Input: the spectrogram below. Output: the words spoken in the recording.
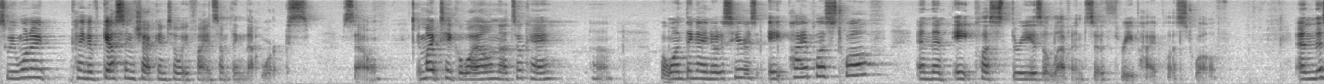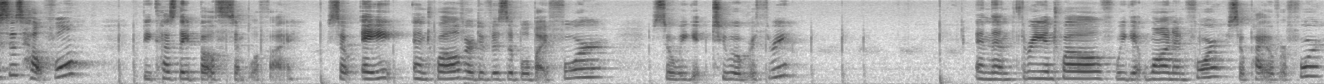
So we want to kind of guess and check until we find something that works. So it might take a while, and that's okay. Um, but one thing I notice here is 8 pi plus 12, and then 8 plus 3 is 11, so 3 pi plus 12. And this is helpful because they both simplify. So 8 and 12 are divisible by 4, so we get 2 over 3. And then 3 and 12, we get 1 and 4, so pi over 4.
